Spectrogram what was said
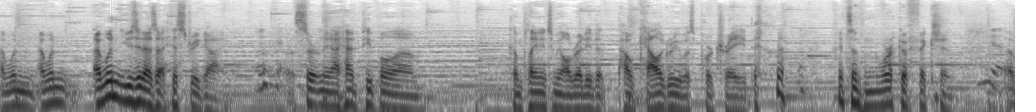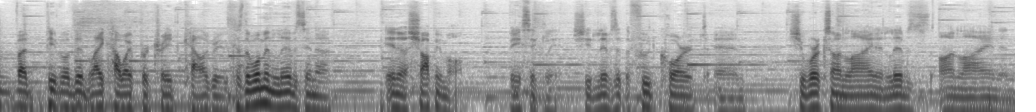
I wouldn't, I wouldn't, I wouldn't use it as a history guide. Okay. Uh, certainly, I had people um, complaining to me already that how Calgary was portrayed. it's a work of fiction. Yeah. Uh, but people didn't like how I portrayed Calgary because the woman lives in a in a shopping mall, basically. She lives at the food court and she works online and lives online and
